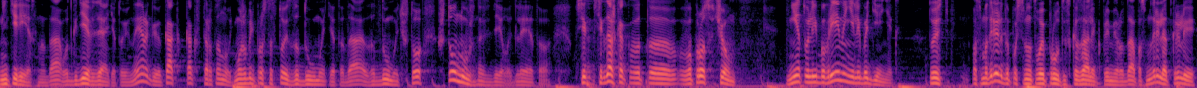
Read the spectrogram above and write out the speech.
интересно, да, вот где взять эту энергию, как, как стартануть? Может быть, просто стоит задумать это, да, задумать, что, что нужно сделать для этого. Всег- всегда же как вот э, вопрос в чем? Нету либо времени, либо денег. То есть посмотрели, допустим, на твой пруд и сказали, к примеру, да, посмотрели, открыли,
